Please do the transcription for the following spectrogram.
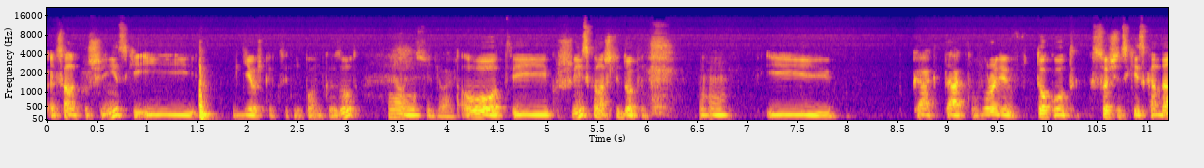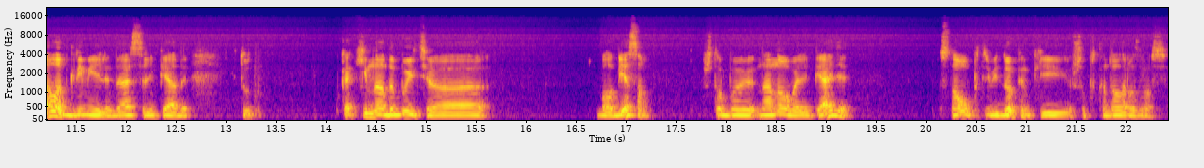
Александр Крушельницкий и девушка, кстати, не помню, как зовут. Ну, не суть важно. Вот, и Крушельницкого нашли допинг. И как так? Вроде только вот сочинские скандалы отгремели, да, с Олимпиады. И тут каким надо быть э, балбесом, чтобы на новой Олимпиаде снова употребить допинг и чтобы скандал разросся.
